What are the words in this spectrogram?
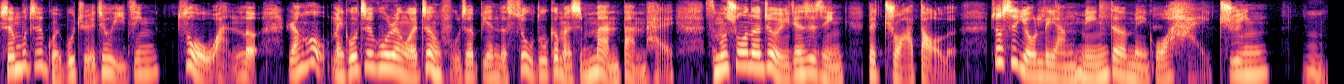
神不知鬼不觉就已经做完了。然后，美国智库认为政府这边的速度根本是慢半拍。怎么说呢？就有一件事情被抓到了，就是有两名的美国海军，嗯，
